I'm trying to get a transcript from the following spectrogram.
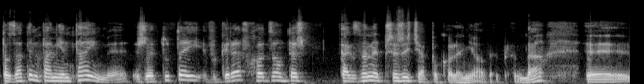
Poza tym pamiętajmy, że tutaj w grę wchodzą też tak zwane przeżycia pokoleniowe, prawda? Y,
